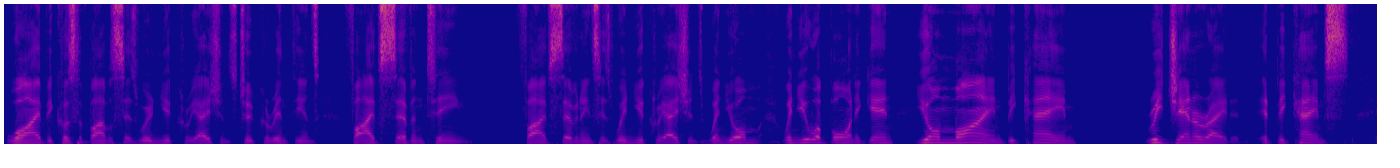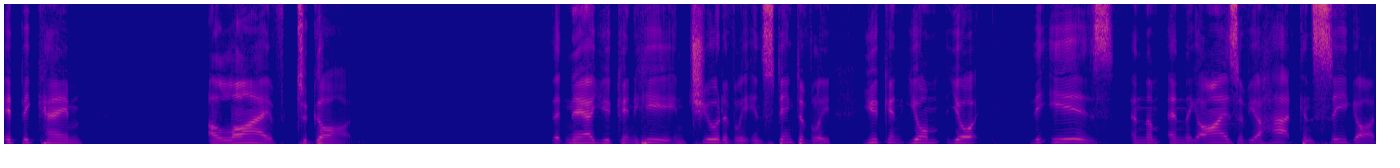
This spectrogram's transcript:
Why? Because the Bible says we're new creations. 2 Corinthians 5:17. 5:17 says we're new creations. When you're when you were born again, your mind became regenerated. It became it became alive to God. That now you can hear intuitively, instinctively. You can your your the ears and the and the eyes of your heart can see God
